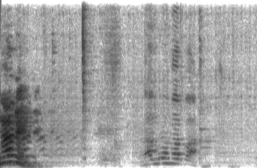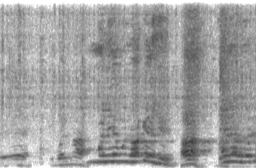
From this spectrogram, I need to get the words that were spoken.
ધીમે ને મને એવું લાગે છે હા લગન લગભગ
